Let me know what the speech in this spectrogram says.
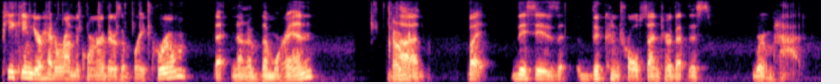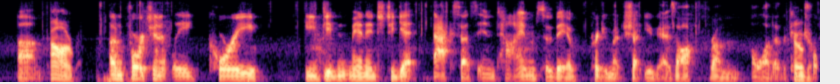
peeking your head around the corner. There's a break room that none of them were in. Okay. Um, but this is the control center that this room had. Um, All right. unfortunately, Cori, he didn't manage to get access in time, so they have pretty much shut you guys off from a lot of the controls.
